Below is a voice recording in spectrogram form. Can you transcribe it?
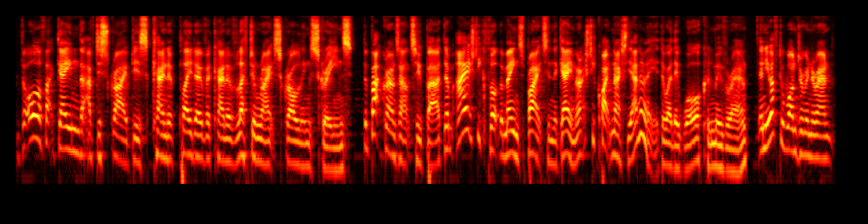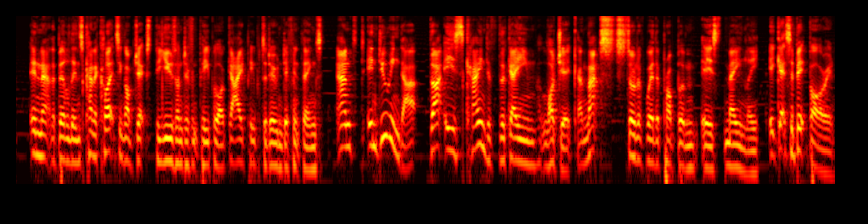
the, all of that game that I've described is kind of played over kind of left and right scrolling screens. The backgrounds aren't too bad. Um, I actually thought the main sprites in the game are actually quite nicely animated, the way they walk and move around, and you have to wander in around in and out of the buildings, kind of collecting objects to use on different people or guide people to doing different things. And in doing that, that is kind of the game logic, and that's sort of where the problem is mainly. It gets a bit boring.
